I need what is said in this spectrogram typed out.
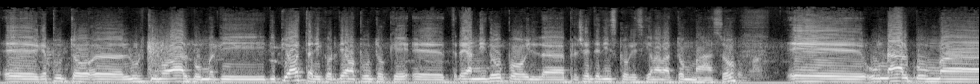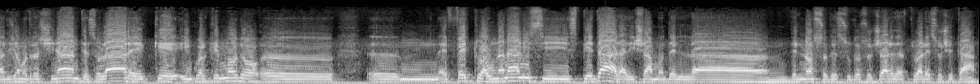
eh, che appunto eh, l'ultimo album di, di, Piotta, ricordiamo appunto che eh, tre anni dopo il precedente disco che si chiamava Tommaso, un album eh, diciamo trascinante, solare, che in qualche modo eh, ehm, effettua un'analisi spietata diciamo, del, del, nostro tessuto sociale, dell'attuale società,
